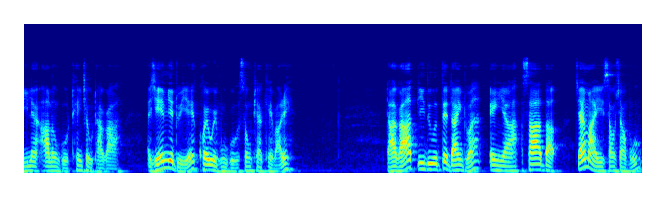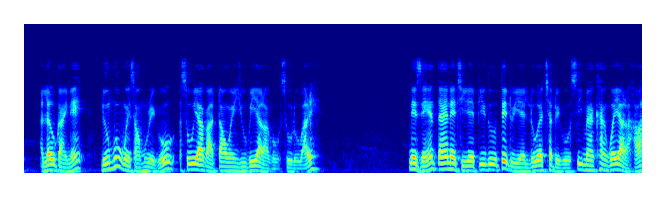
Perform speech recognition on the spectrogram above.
နည်းလမ်းအလုံးကိုထိန်းချုပ်ထားကအရင်းမြစ်တွေရဲ့ခွဲဝေမှုကိုဆုံးဖြတ်ခဲ့ပါတယ်။ဒါကပြည်သူအသစ်တိုင်းအတွက်အိမ်ယာအစားအသောက်ကျန်းမာရေးစောင့်ရှောက်မှုအလုပ်ကိုင်နဲ့လူမှုဝန်ဆောင်မှုတွေကိုအစိုးရကတာဝန်ယူပေးရတာကိုဆိုလိုပါတယ်။နှစ်စဉ်တန်းနဲ့ချီတဲ့ပြည်သူအသစ်တွေရဲ့လိုအပ်ချက်တွေကိုစီမံခန့်ခွဲရတာဟာ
